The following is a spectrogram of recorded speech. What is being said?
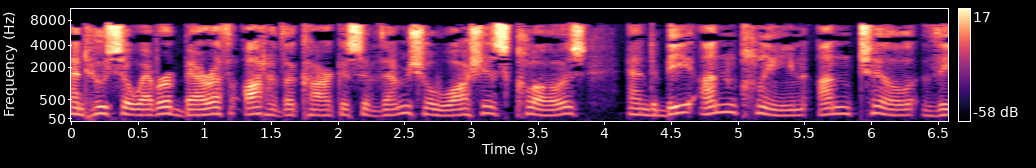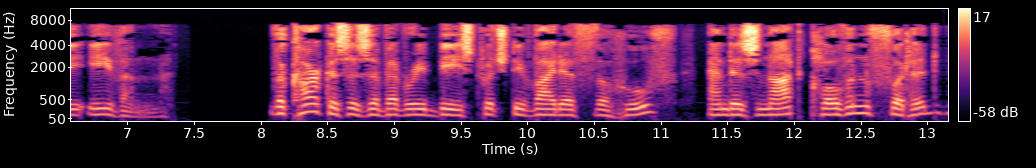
And whosoever beareth aught of the carcass of them shall wash his clothes, and be unclean until the even. The carcasses of every beast which divideth the hoof, and is not cloven-footed,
